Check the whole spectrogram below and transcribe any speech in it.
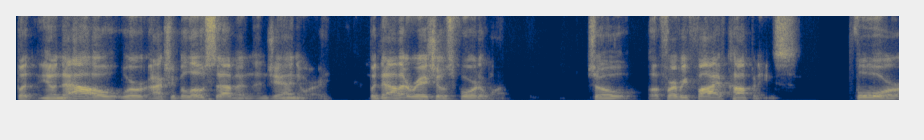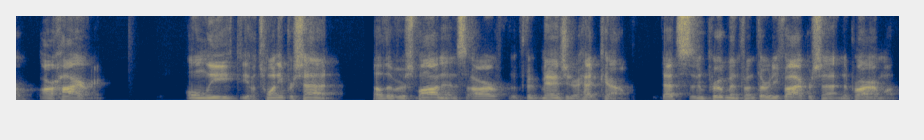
But you know, now we're actually below seven in January. But now that ratio is four to one. So uh, for every five companies, four are hiring. Only you know 20% of the respondents are managing their headcount. That's an improvement from 35% in the prior month.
